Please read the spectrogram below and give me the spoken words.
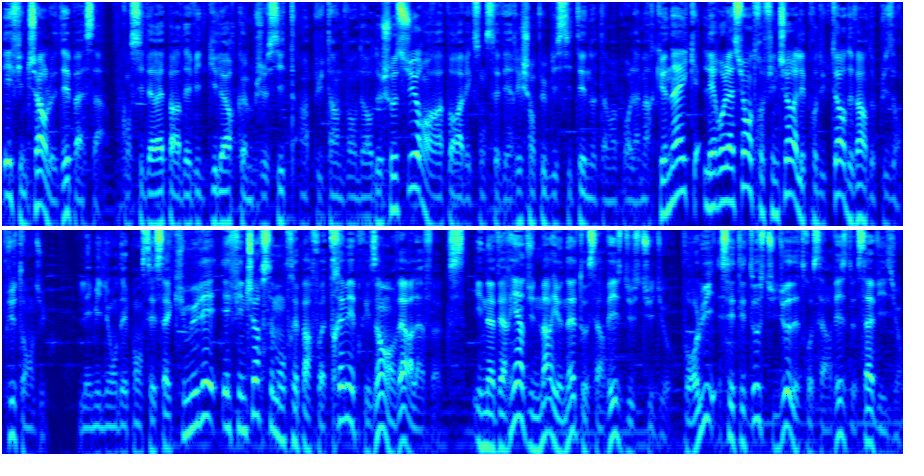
et Fincher le dépassa. Considéré par David Giller comme, je cite, un putain de vendeur de chaussures, en rapport avec son CV riche en publicité notamment pour la marque Nike, les relations entre Fincher et les producteurs devinrent de plus en plus tendues. Les millions dépensés s'accumulaient et Fincher se montrait parfois très méprisant envers la Fox. Il n'avait rien d'une marionnette au service du studio. Pour lui, c'était au studio d'être au service de sa vision.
